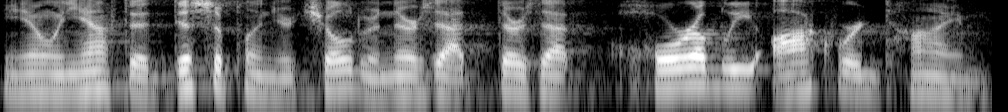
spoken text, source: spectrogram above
you know, when you have to discipline your children, there's that, there's that horribly awkward time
